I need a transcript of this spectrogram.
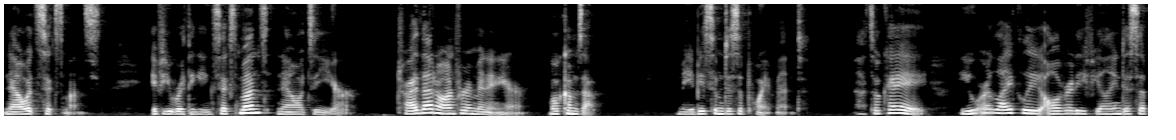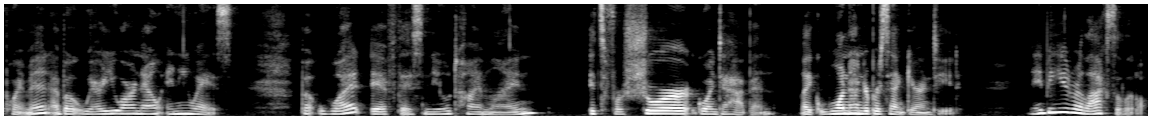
now it's six months. If you were thinking six months, now it's a year. Try that on for a minute here. What comes up? Maybe some disappointment. That's okay. You are likely already feeling disappointment about where you are now, anyways. But what if this new timeline, it's for sure going to happen, like 100% guaranteed? maybe you'd relax a little.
